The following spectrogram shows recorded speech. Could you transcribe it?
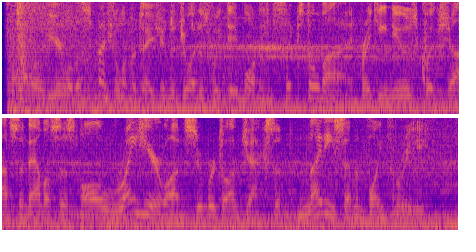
Follow here with a special invitation to join us weekday morning, 6 to 9. Breaking news, quick shots, analysis, all right here on Super Talk Jackson 97.3.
